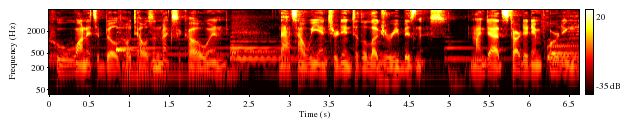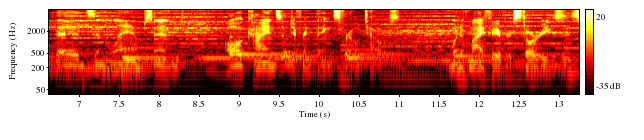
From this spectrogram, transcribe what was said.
who wanted to build hotels in Mexico, and that's how we entered into the luxury business. My dad started importing beds and lamps and all kinds of different things for hotels. One of my favorite stories is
